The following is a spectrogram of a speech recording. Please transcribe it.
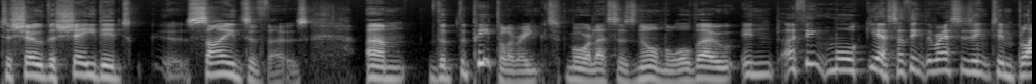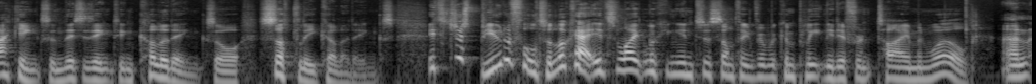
to show the shaded uh, sides of those. Um, the the people are inked more or less as normal, although in I think more yes, I think the rest is inked in black inks and this is inked in coloured inks or subtly coloured inks. It's just beautiful to look at. It's like looking into something from a completely different time and world. And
